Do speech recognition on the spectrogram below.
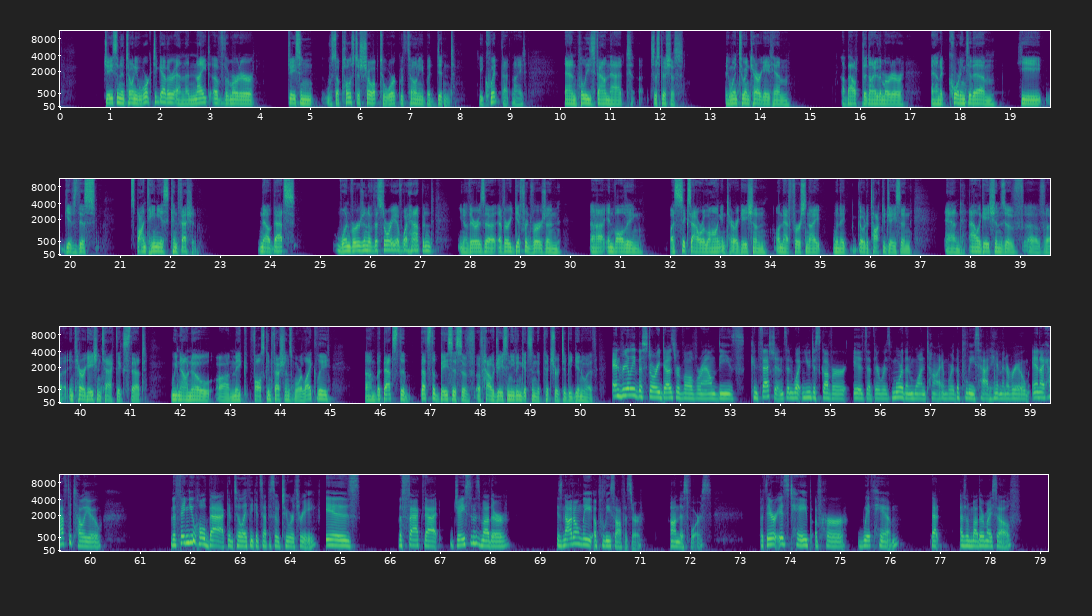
Jason and Tony worked together, and the night of the murder, Jason was supposed to show up to work with Tony, but didn't. He quit that night, and police found that suspicious. They went to interrogate him about the night of the murder, and according to them, he gives this spontaneous confession. Now, that's one version of the story of what happened. You know, there is a, a very different version uh, involving a six hour long interrogation on that first night when they go to talk to Jason and allegations of, of uh, interrogation tactics that we now know uh, make false confessions more likely. Um, but that's the that's the basis of of how Jason even gets in the picture to begin with. And really, the story does revolve around these confessions. And what you discover is that there was more than one time where the police had him in a room. And I have to tell you, the thing you hold back until I think it's episode two or three is the fact that Jason's mother is not only a police officer on this force, but there is tape of her with him that, as a mother myself,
